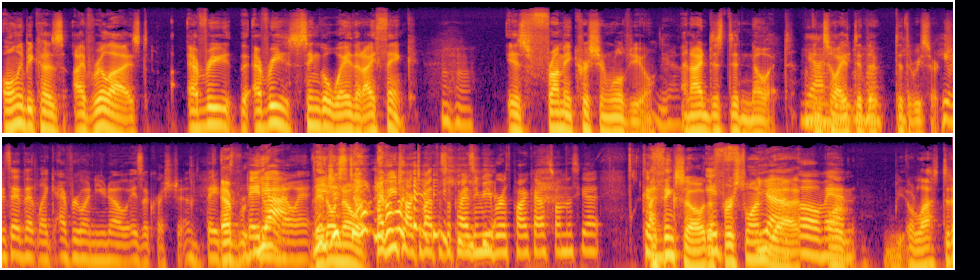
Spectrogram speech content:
only because i've realized every every single way that i think mm-hmm. is from a christian worldview Yeah. and i just didn't know it Yeah, until i he- did the uh-huh. did the research He would say that like everyone you know is a Christian. They just, Every- they Yeah. don't know it. They They, don't just know don't know Have you talked about the Surprising Rebirth podcast on this yet? I think so. The first one, yeah. yeah. Oh, man. Or, last, did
